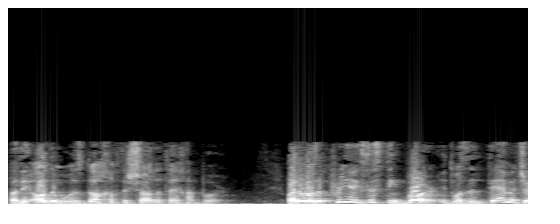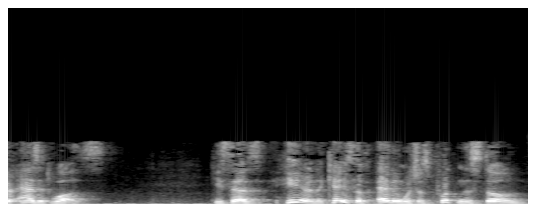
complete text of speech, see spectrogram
by the who was dochav the shalatech bur. But it was a pre-existing bur. It was a damager as it was. He says, here, in the case of Evan which was put in the stone,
